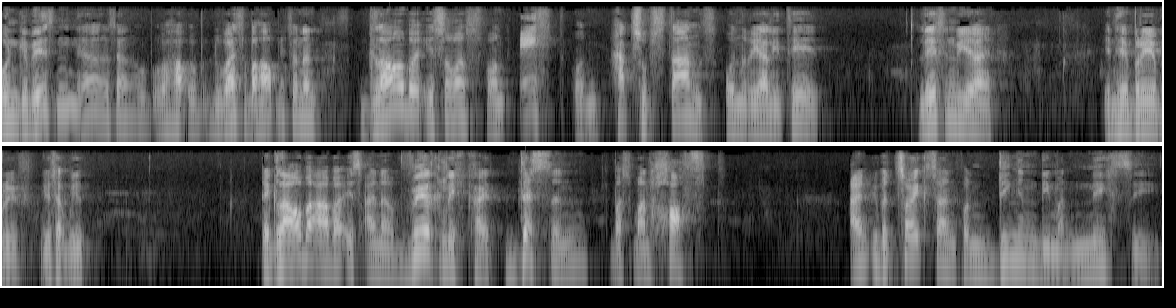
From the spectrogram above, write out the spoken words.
Ungewissen, ja. Du weißt überhaupt nicht, sondern Glaube ist sowas von echt und hat Substanz und Realität. Lesen wir in Hebräerbrief. Wie gesagt, der Glaube aber ist eine Wirklichkeit dessen, was man hofft. Ein Überzeugtsein von Dingen, die man nicht sieht.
